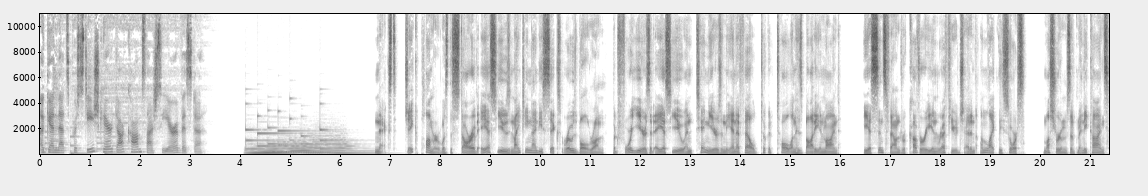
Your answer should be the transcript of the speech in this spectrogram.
Again, that's prestigecare.com slash Sierra Vista. Next, Jake Plummer was the star of ASU's 1996 Rose Bowl run, but four years at ASU and 10 years in the NFL took a toll on his body and mind. He has since found recovery and refuge at an unlikely source mushrooms of many kinds.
